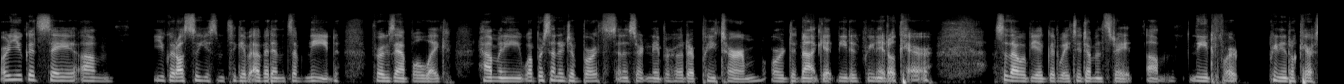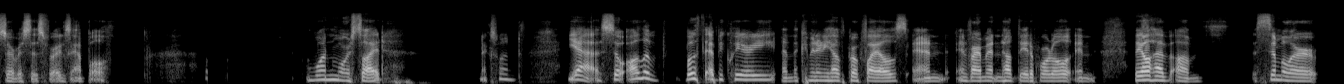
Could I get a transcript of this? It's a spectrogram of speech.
or you could say, um, you could also use them to give evidence of need. For example, like how many, what percentage of births in a certain neighborhood are preterm or did not get needed prenatal care. So that would be a good way to demonstrate um, need for prenatal care services, for example. One more slide. Next one. Yeah, so all of both EpiQuery and the community health profiles and environment and health data portal, and they all have um, similar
